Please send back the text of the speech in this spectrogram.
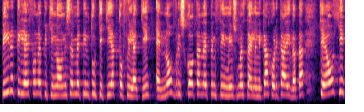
πήρε τηλέφωνο, επικοινώνησε με την τουρκική ακτοφυλακή, ενώ βρισκόταν, να επιθυμίσουμε, στα ελληνικά χωρικά ύδατα και όχι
